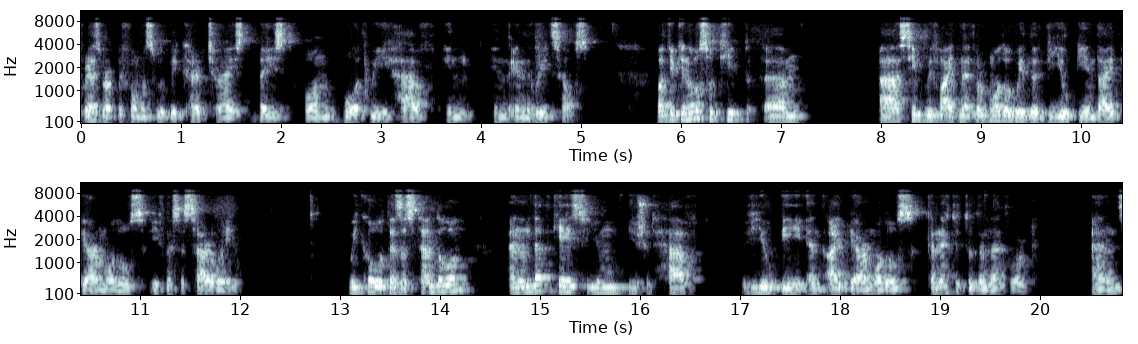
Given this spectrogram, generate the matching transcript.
reservoir performance will be characterized based on what we have in, in, in the grid cells. But you can also keep um, a simplified network model with the VLP and IPR models if necessarily. We call it as a standalone, and in that case, you, you should have VLP and IPR models connected to the network, and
